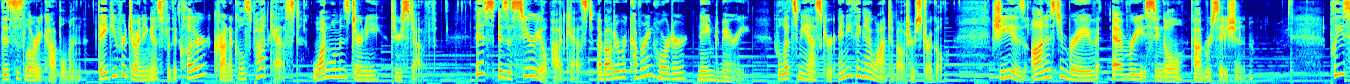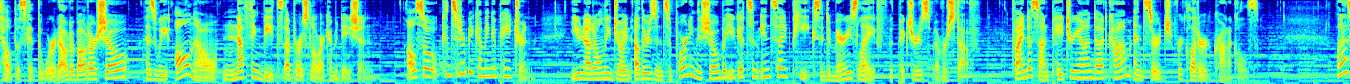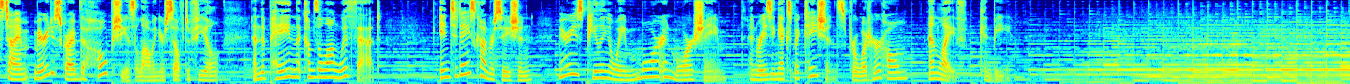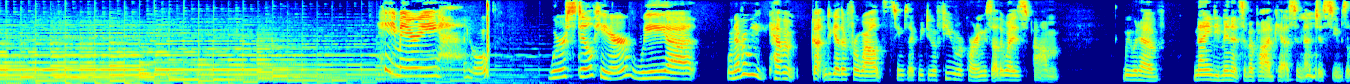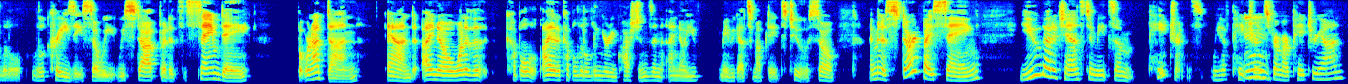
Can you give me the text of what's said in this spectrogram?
This is Lori Koppelman. Thank you for joining us for the Clutter Chronicles podcast One Woman's Journey Through Stuff. This is a serial podcast about a recovering hoarder named Mary, who lets me ask her anything I want about her struggle. She is honest and brave every single conversation. Please help us get the word out about our show. As we all know, nothing beats a personal recommendation. Also, consider becoming a patron. You not only join others in supporting the show, but you get some inside peeks into Mary's life with pictures of her stuff. Find us on patreon.com and search for Clutter Chronicles. Last time, Mary described the hope she is allowing herself to feel and the pain that comes along with that. In today's conversation, Mary is peeling away more and more shame and raising expectations for what her home and life can be. Still here. We, uh, whenever we haven't gotten together for a while, it seems like we do a few recordings. Otherwise, um, we would have 90 minutes of a podcast, and that just seems a little, little crazy. So we, we stopped, but it's the same day, but we're not done. And I know one of the couple, I had a couple little lingering questions, and I know you've maybe got some updates too. So I'm going to start by saying you got a chance to meet some patrons. We have patrons Mm. from our Patreon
